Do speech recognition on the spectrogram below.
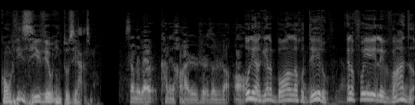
com visível entusiasmo. Olha aquela bola rodeiro. Ela foi levada,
